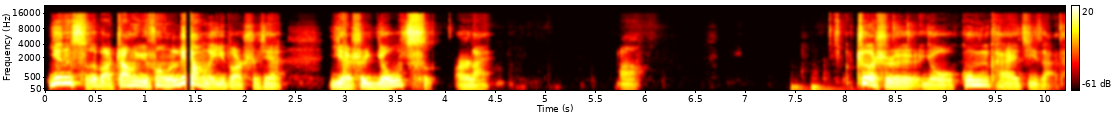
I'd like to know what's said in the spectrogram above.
因此把张玉凤晾了一段时间，也是由此而来。啊。这是有公开记载的，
